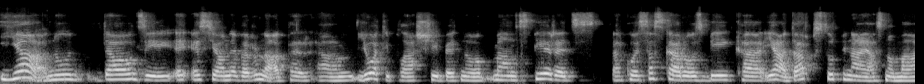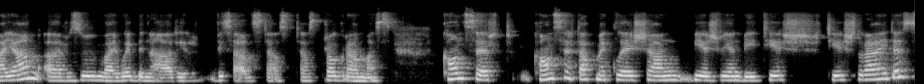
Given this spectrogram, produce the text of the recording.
Jā, nu, daudzi, e, es jau nevaru runāt par um, ļoti plaši, bet no manas pieredzes, ar ko es saskāros, bija, ka jā, darbs turpinājās no mājām ar Zoom vai webināru, ir visādas tās, tās programmas. Koncertu koncert apmeklēšana bieži vien bija tieši, tieši raides,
